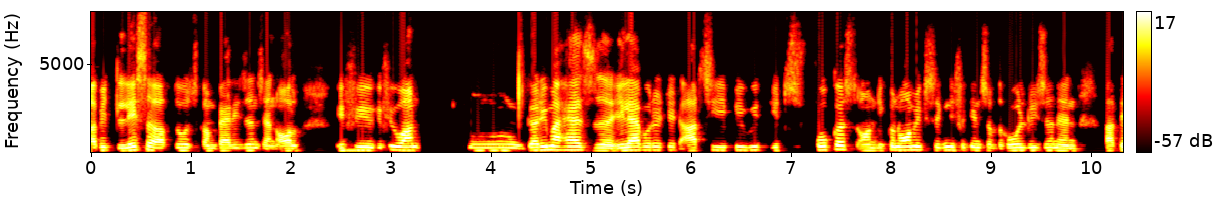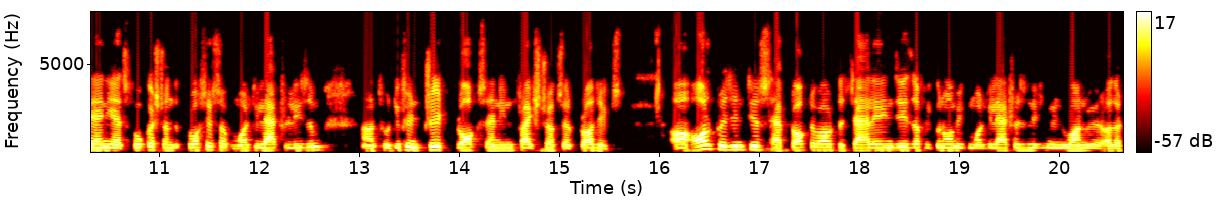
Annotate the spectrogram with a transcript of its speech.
a, bit lesser of those comparisons and all. If you if you want, um, Garima has elaborated RCEP with its focus on economic significance of the whole region, and Katyayinee has focused on the process of multilateralism through different trade blocks and infrastructure projects. Uh, all presenters have talked about the challenges of economic multilateralism in one way or other.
